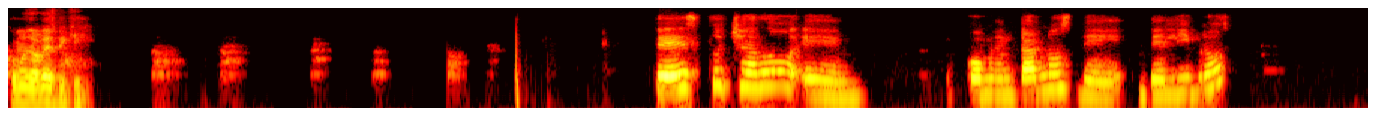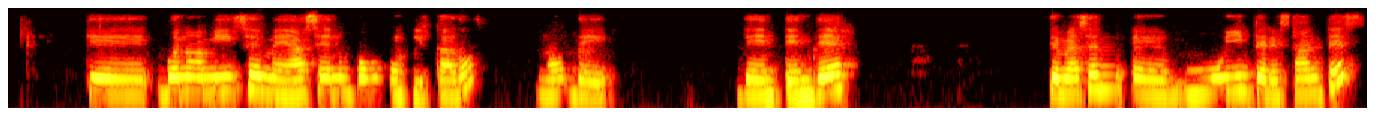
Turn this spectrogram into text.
¿Cómo lo ves, Vicky? Te he escuchado eh, comentarnos de, libros que, bueno, a mí se me hacen un poco complicados, ¿no? De, entender. Se me hacen eh, muy interesantes,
